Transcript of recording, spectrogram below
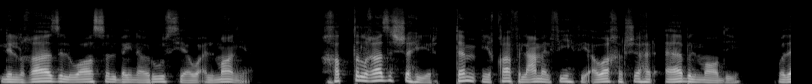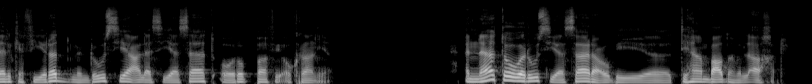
للغاز الواصل بين روسيا وألمانيا. خط الغاز الشهير تم إيقاف العمل فيه في أواخر شهر آب الماضي وذلك في رد من روسيا على سياسات أوروبا في أوكرانيا. الناتو وروسيا سارعوا باتهام بعضهم الآخر.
